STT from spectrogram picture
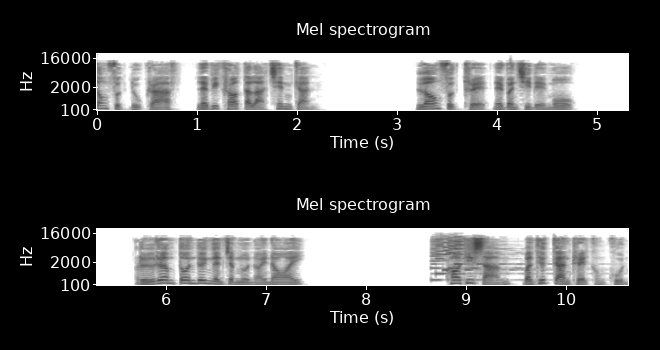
ต้องฝึกดูกราฟ และวิเคราะห์ตลาดเช่นกัน ลองฝึกเทรดในบัญชีเดโม หรือเริ่มต้นด้วยเงินจำนวนน้อยๆ ข้อที่ 3 บันทึกการเทรดของคุณ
